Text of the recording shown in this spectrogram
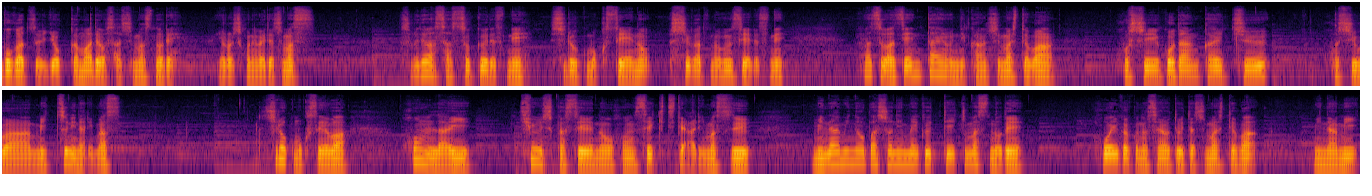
5月4日までを指しますので、よろしくお願いいたします。それでは早速ですね、四六木星の4月の運勢ですね。まずは全体運に関しましては、星5段階中、星は3つになります。白く木星は本来旧歯科星の本石地であります南の場所に巡っていきますので法医学の作用といたしましては南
